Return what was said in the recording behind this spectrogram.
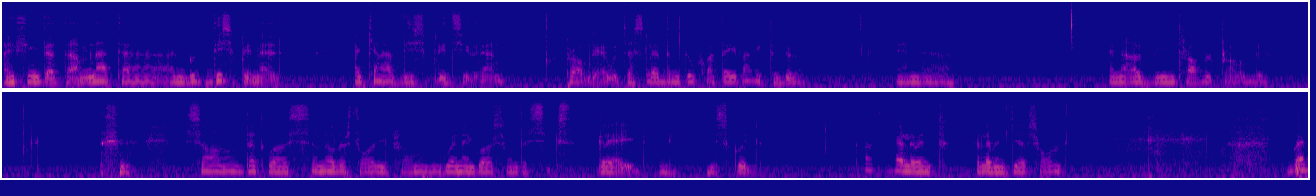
I think that I'm not a, a good discipliner. I cannot discipline children. Probably I would just let them do what they like to do. And uh, and I'll be in trouble probably. so that was another story from when I was on the sixth grade in, in school, 11, 11 years old. Well,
